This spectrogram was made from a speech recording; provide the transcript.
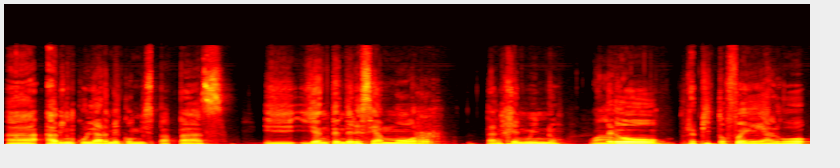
a, a vincularme con mis papás y, y a entender ese amor tan genuino. Wow. Pero, repito, fue algo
